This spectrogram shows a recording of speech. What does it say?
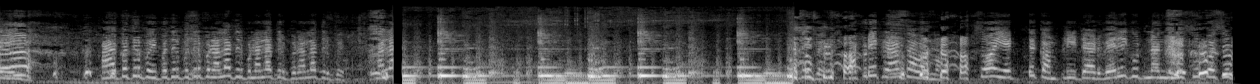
இப்ப திருப்பு இப்ப திருப்பு திருப்பு. நல்லா திருப்பு நல்லா திருப்பு நல்லா திருப்பு. நல்லா திருப்பு. அப்படியே கிராஸ் ஆகணும் சோ எட்டு completed very good Nandini. Super super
